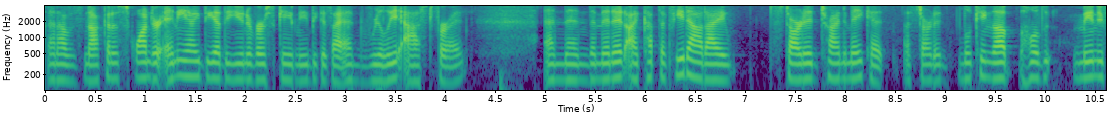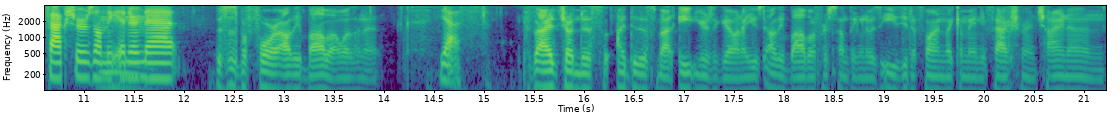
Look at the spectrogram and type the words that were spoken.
and I was not going to squander any idea the universe gave me because I had really asked for it. And then the minute I cut the feet out, I started trying to make it. I started looking up whole manufacturers on the hmm. internet. This is before Alibaba, wasn't it? Yes. Because I tried this. I did this about eight years ago, and I used Alibaba for something, and it was easy to find like a manufacturer in China and,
